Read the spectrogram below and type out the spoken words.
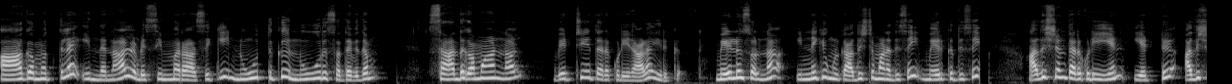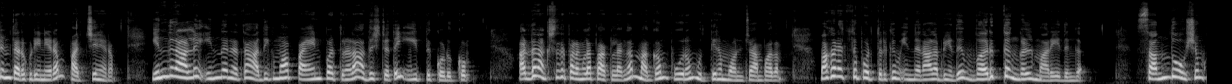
ஆக மொத்தத்தில் இந்த நாள் அப்படி சிம்ம ராசிக்கு நூற்றுக்கு நூறு சதவீதம் சாதகமான நாள் வெற்றியை தரக்கூடிய நாளாக இருக்குது மேலும் சொன்னால் இன்றைக்கி உங்களுக்கு அதிர்ஷ்டமான திசை மேற்கு திசை. அதிர்ஷ்டம் தரக்கூடிய எண் எட்டு அதிர்ஷ்டம் தரக்கூடிய நிறம் பச்சை நிறம். இந்த நாளில் இந்த நிறத்தை அதிகமாக பயன்படுத்தினாலும் அதிர்ஷ்டத்தை ஈர்த்து கொடுக்கும். அடுத்த நட்சத்திர படங்களை பார்க்கலாங்க. மகம் பூரம் உத்திரம் ஒன்றாம் பாதம். மக நட்சத்திரத்தை பொறுத்த வரைக்கும் இந்த நாள் அப்படிங்கிறது வருத்தங்கள் மறையுதுங்க. சந்தோஷம்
